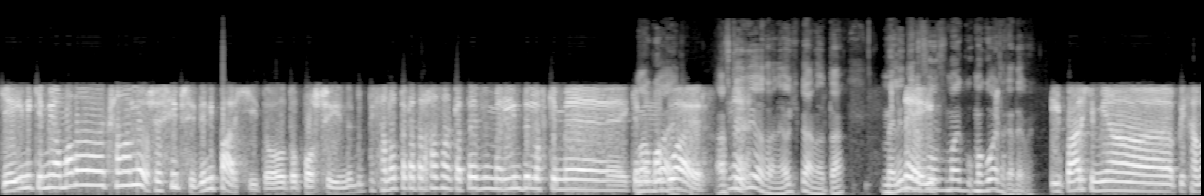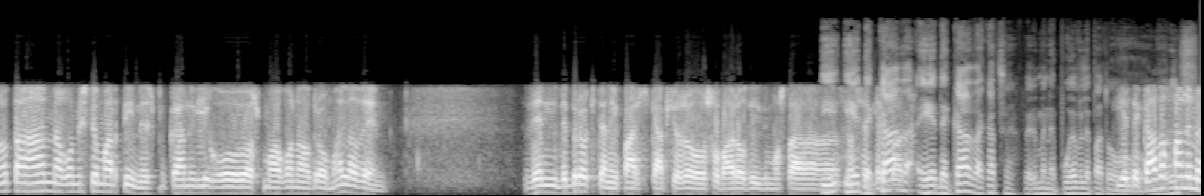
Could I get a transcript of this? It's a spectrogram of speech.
Και είναι και μια ομάδα, ξαναλέω, σε σύψη. Δεν υπάρχει το, το πώς είναι. Πιθανότητα καταρχάς να κατέβει με Λίντελοφ και με, και με Μαγκουάιρ. Αυτοί Ναι. οι δύο θα είναι, όχι πιθανότητα. Με Ναι, Λίντελοφ η- ο Μαγκουάιρ θα κατέβει. Υπάρχει μια πιθανότητα αν αγωνιστεί ο Μαρτίνες που κάνει λίγο ας πούμε, αγώνα δρόμο, αλλά δεν. Δεν, δεν πρόκειται να υπάρχει κάποιο σοβαρό δίδυμο στα, Η, στα η, center εντεκάδα, back. η εντεκάδα, κάτσε, περίμενε που έβλεπα το. Η εντεκάδα θα είναι με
